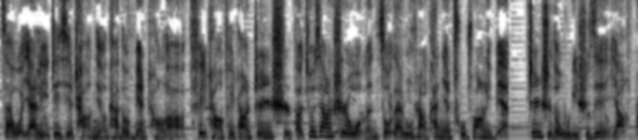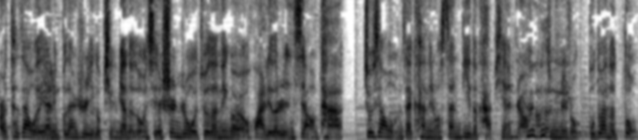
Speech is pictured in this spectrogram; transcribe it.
在我眼里，这些场景它都变成了非常非常真实的，就像是我们走在路上看见橱窗里边真实的物理世界一样。而它在我的眼里不再是一个平面的东西，甚至我觉得那个画里的人像，它。就像我们在看那种三 D 的卡片，你知道吗？就是那种不断的动。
